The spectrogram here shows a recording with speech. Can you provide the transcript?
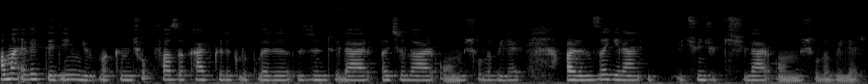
Ama evet dediğim gibi bakın çok fazla kalp kırıklıkları, üzüntüler, acılar olmuş olabilir. Aranıza giren üçüncü kişiler olmuş olabilir.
